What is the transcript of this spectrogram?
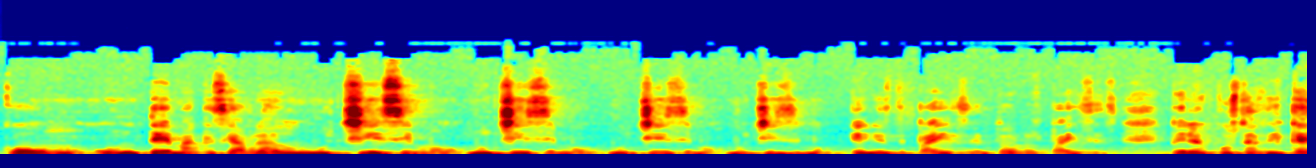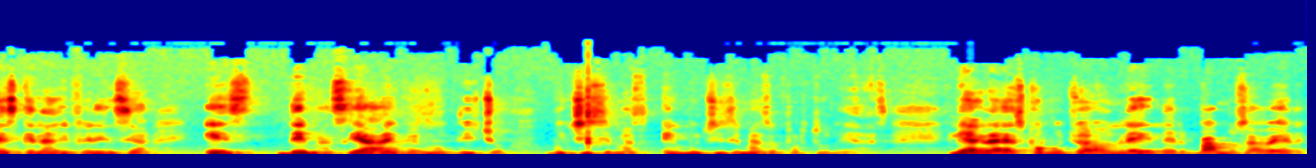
con un tema que se ha hablado muchísimo, muchísimo, muchísimo, muchísimo en este país, en todos los países. Pero en Costa Rica es que la diferencia es demasiada y lo hemos dicho muchísimas, en muchísimas oportunidades. Le agradezco mucho a don Leiner. Vamos a ver,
